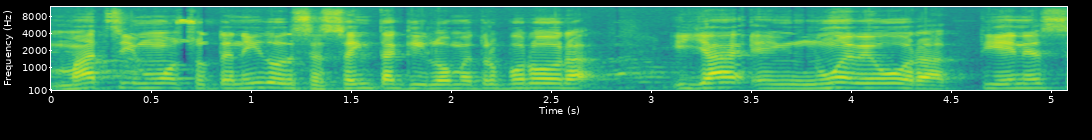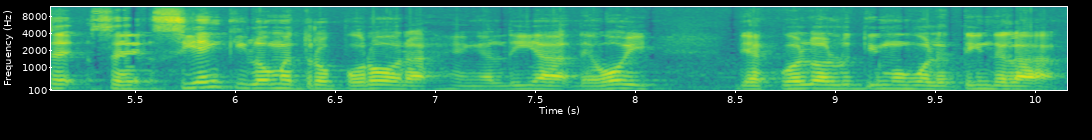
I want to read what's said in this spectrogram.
máximo sostenido de 60 kilómetros por hora y ya en 9 horas tiene 100 kilómetros por hora en el día de hoy, de acuerdo al último boletín de, la,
